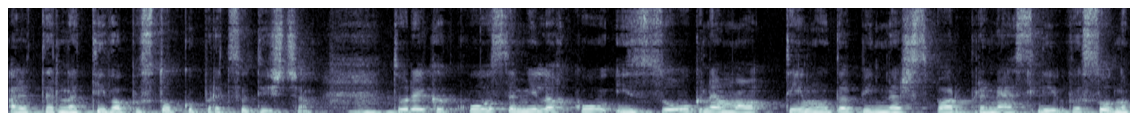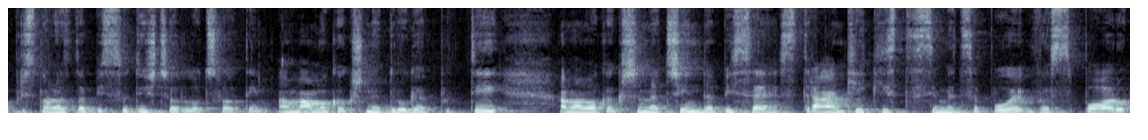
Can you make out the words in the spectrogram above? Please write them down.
alternativa postopku pred sodiščem. Mhm. Torej, kako se mi lahko izognemo temu, da bi naš spor prenesli v sodno pristojnost, da bi sodišče odločilo o tem. Ali imamo kakšne druge poti, ali imamo kakšen način, da bi se stranki, ki ste si med seboj v sporu,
